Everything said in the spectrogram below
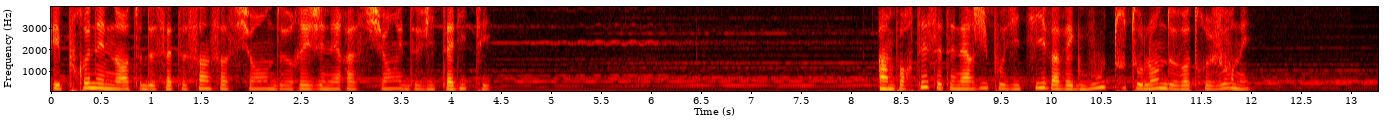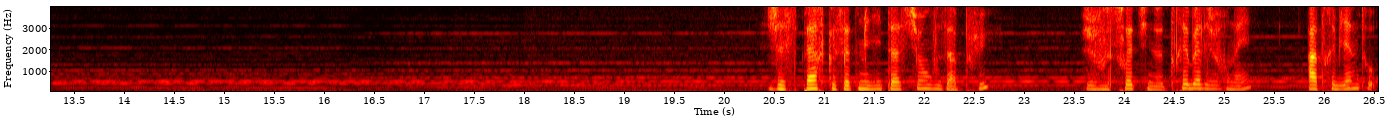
et prenez note de cette sensation de régénération et de vitalité. Emportez cette énergie positive avec vous tout au long de votre journée. J'espère que cette méditation vous a plu. Je vous souhaite une très belle journée. À très bientôt.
